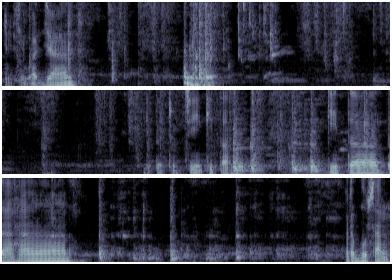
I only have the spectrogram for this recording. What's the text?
Cuci wajan kita cuci kita kita tahap perebusan.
